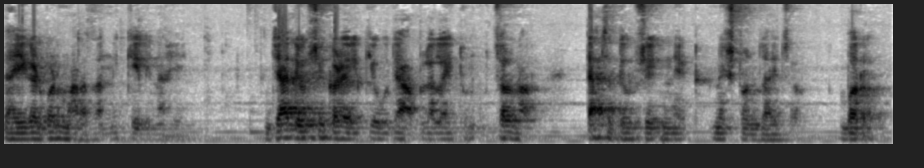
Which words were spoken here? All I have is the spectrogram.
घाईगडबड महाराजांनी केली नाही. ज्या दिवशी कळेल की उद्या आपल्याला इथून उचलणार त्याच दिवशी नीट निष्ठून जायचं. बरं.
